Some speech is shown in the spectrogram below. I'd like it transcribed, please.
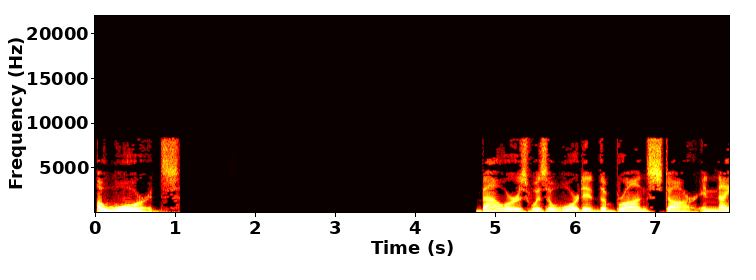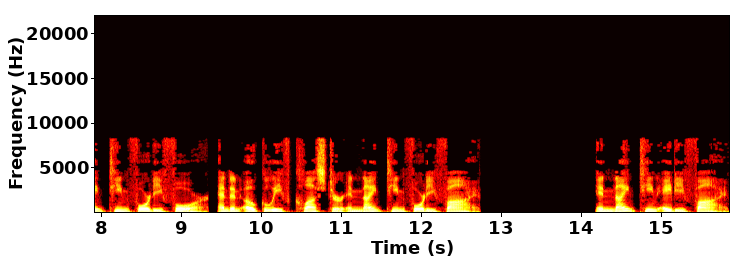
Awards Bowers was awarded the Bronze Star in 1944, and an Oak Leaf Cluster in 1945. In 1985,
